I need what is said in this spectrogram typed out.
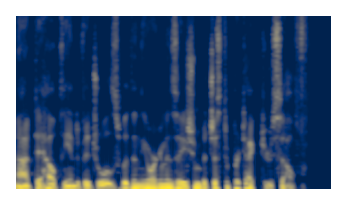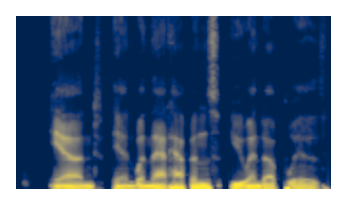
not to help the individuals within the organization, but just to protect yourself. And and when that happens, you end up with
